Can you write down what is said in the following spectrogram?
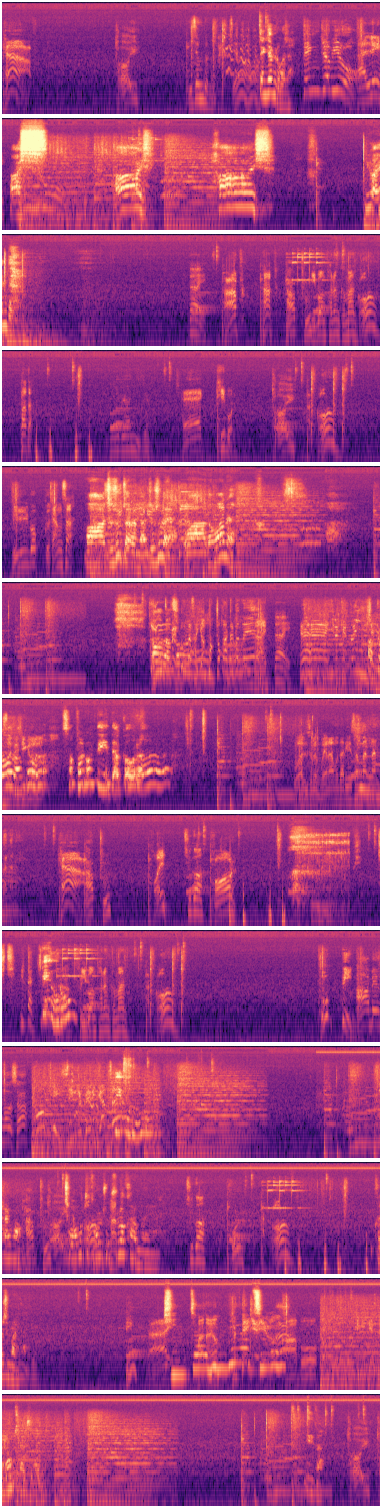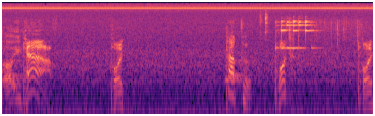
캡 다이 이 정도는 봤죠 땡잡이로 가자. 땡잡이요 빨리 아씨. 아이씨. 아이씨. 이거 아닌데. 다이. 하프 합 하프 이번 판은 그만. 고 바다 이런 이런 책 기본. 다이. 받고. 일곱 끝. 장사. 와, 저술 줄 알았네. 안 저술네. 와, 너무하네. 놈에 까워라. 놀라서 연턱 쪼그라 들겠네. 다이 에헤, 이렇게 또 인심을 아까워라, 써주시고. 아까워라. 38강등인데 아까워라. 원수는 외나무 다리에서 만난다더니. 캡 하프. 콜 죽어. 콜 일단 삥으로. 이번 판은 그만. 받고 굿 빙 암행어사 오케이 생유베리 감사 삥으로. 8강. 하프. 다이 처음부터 돈을 좀 줄락하는 모양이야. 죽어. 콜 받고 거짓말이다. 다이 진짜 없어. 바보 도망통을 주 일이다. 다이 다이. 캡! 콜 하프. 포트 콜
